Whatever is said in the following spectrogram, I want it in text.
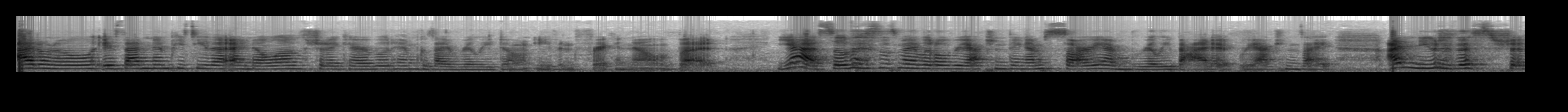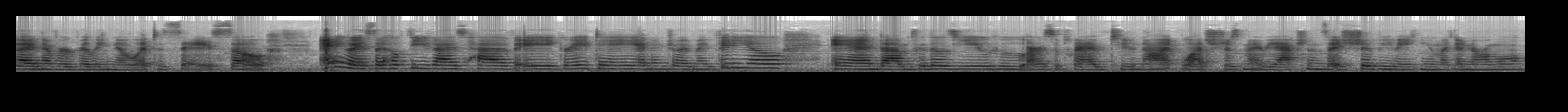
I don't know. Is that an NPC that I know of? Should I care about him? Because I really don't even freaking know. But yeah, so this is my little reaction thing. I'm sorry, I'm really bad at reactions. I I'm new to this shit. I never really know what to say. So anyways, I hope that you guys have a great day and enjoyed my video. And um, for those of you who are subscribed to not watch just my reactions, I should be making like a normal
